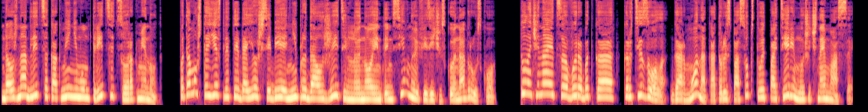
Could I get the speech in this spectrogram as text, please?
должна длиться как минимум 30-40 минут, потому что если ты даешь себе непродолжительную, но интенсивную физическую нагрузку, то начинается выработка кортизола, гормона, который способствует потере мышечной массы.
